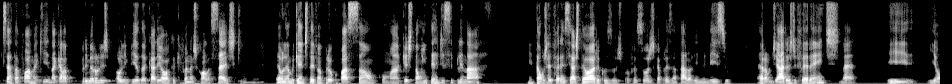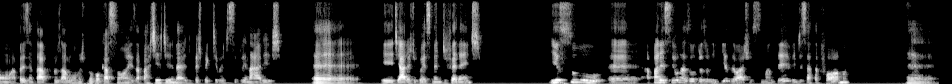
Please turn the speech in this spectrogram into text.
de certa forma, é que naquela primeira Olimpíada Carioca, que foi na escola SESC, uhum. Eu lembro que a gente teve uma preocupação com uma questão interdisciplinar. Então, os referenciais teóricos, os professores que apresentaram ali no início, eram de áreas diferentes, né? E iam apresentar para os alunos provocações a partir de, né, de perspectivas disciplinares é, e de áreas de conhecimento diferentes. Isso é, apareceu nas outras Olimpíadas, eu acho, se manteve de certa forma. É,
